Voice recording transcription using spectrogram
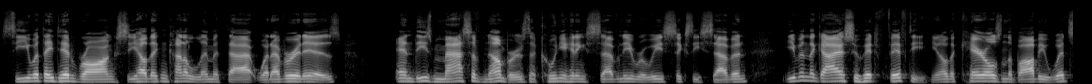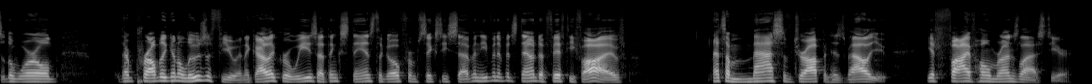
see what they did wrong, see how they can kind of limit that, whatever it is and these massive numbers, Acuna hitting 70, Ruiz 67, even the guys who hit 50, you know, the Carrolls and the Bobby Witts of the world, they're probably going to lose a few. And a guy like Ruiz, I think, stands to go from 67, even if it's down to 55. That's a massive drop in his value. He had five home runs last year.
